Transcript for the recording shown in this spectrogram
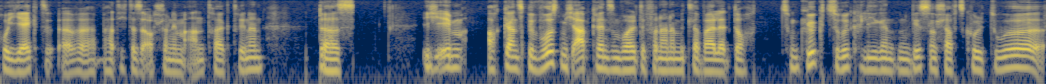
Projekt äh, hatte ich das auch schon im Antrag drinnen, dass ich eben auch ganz bewusst mich abgrenzen wollte von einer mittlerweile doch zum Glück zurückliegenden Wissenschaftskultur,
